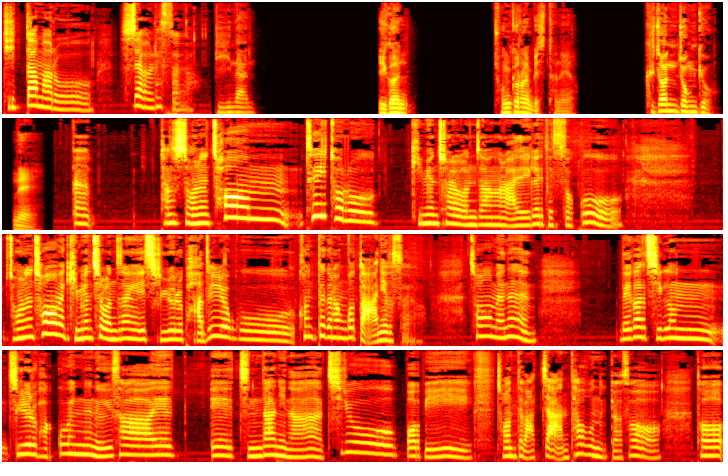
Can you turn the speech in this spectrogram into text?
뒷담화로 시작을 했어요. 비난. 이건 종교랑 비슷하네요. 그전 종교. 네. 그러니까 당시 저는 처음 트위터로 김현철 원장을 알게 됐었고 저는 처음에 김현철 원장에게 진료를 받으려고 컨택을 한 것도 아니었어요. 처음에는 내가 지금 진료를 받고 있는 의사의 의 진단이나 치료법이 저한테 맞지 않다고 느껴서 더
